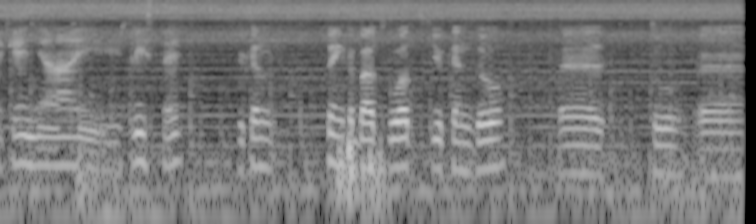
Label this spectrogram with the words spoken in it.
pequeña y triste, you can think about what you can do uh, to uh,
